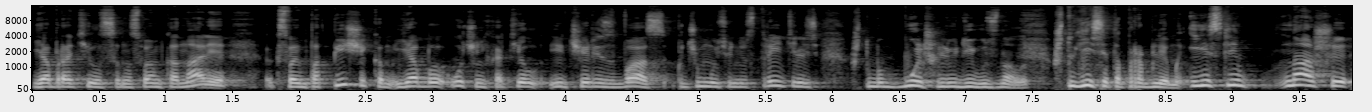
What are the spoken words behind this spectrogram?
я обратился на своем канале к своим подписчикам. Я бы очень хотел и через вас, почему мы сегодня встретились, чтобы больше людей узнало, что есть эта проблема. И если наши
